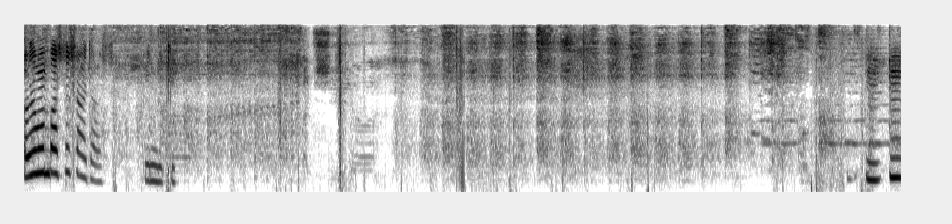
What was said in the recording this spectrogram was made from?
O zaman başla Serdar. Benimki. Hı hı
